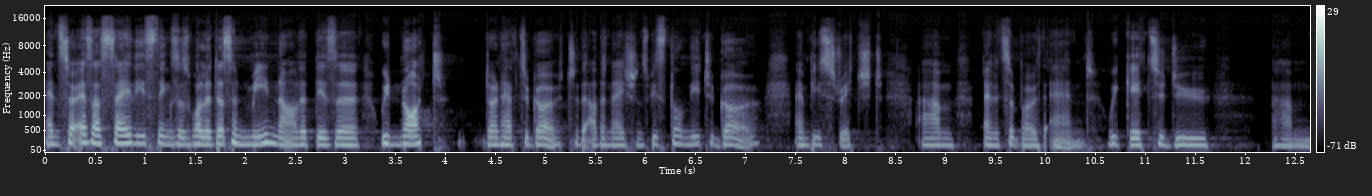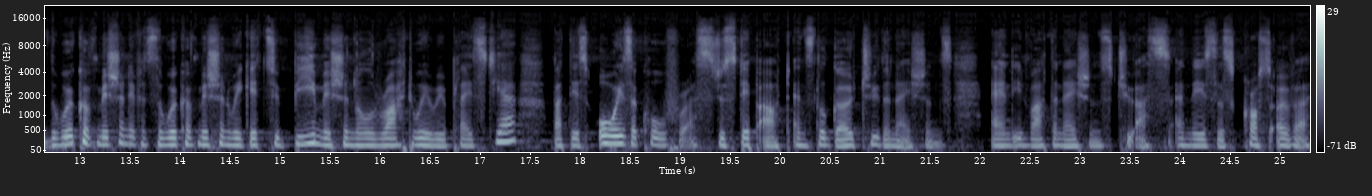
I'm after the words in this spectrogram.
and so, as I say these things as well, it doesn't mean now that there's a, we not, don't have to go to the other nations. We still need to go and be stretched. Um, and it's a both and. We get to do um, the work of mission. If it's the work of mission, we get to be missional right where we're placed here. But there's always a call for us to step out and still go to the nations and invite the nations to us. And there's this crossover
